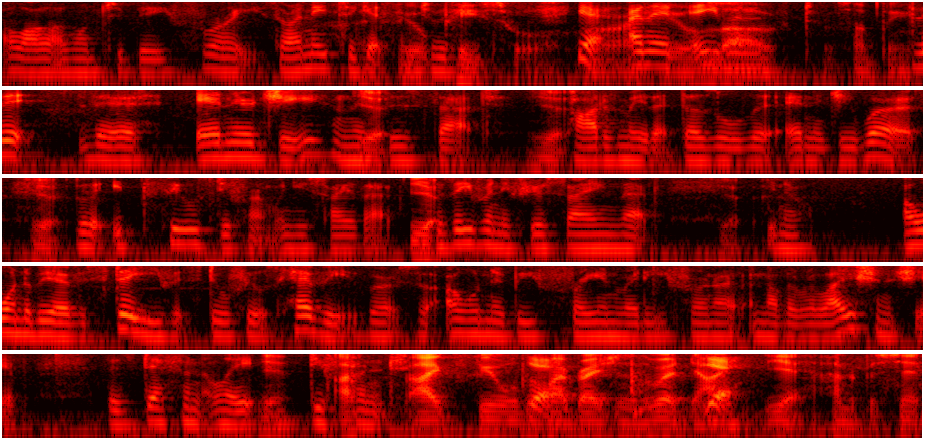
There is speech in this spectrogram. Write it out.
"Oh, I want to be free." So I need to I get them feel to peaceful. Yeah, or and I it even- loved or something. the the energy, and this Yeah. is that Yeah. part of me that does all the energy work. Yeah. But it feels different when you say that Yeah. because even if you're saying that, Yeah. you know, I want to be over Steve, it still feels heavy. Whereas I want to be free and ready for ano- another relationship. there's definitely Yeah, different. I, I feel the Yeah. vibrations of the word. I- Yeah. yeah, hundred percent.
